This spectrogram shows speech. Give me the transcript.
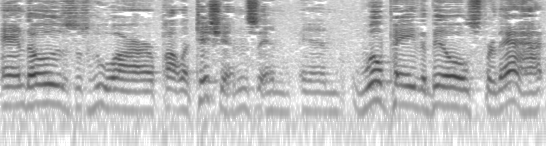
and those who are politicians and, and will pay the bills for that,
